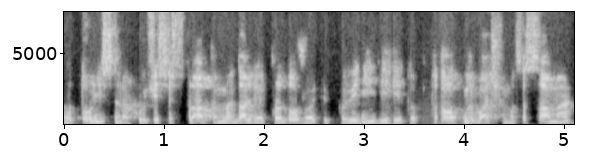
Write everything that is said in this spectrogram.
готовність, не рахуючись із втратами, далі продовжувати відповідні дії. Тобто, от ми бачимо це саме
